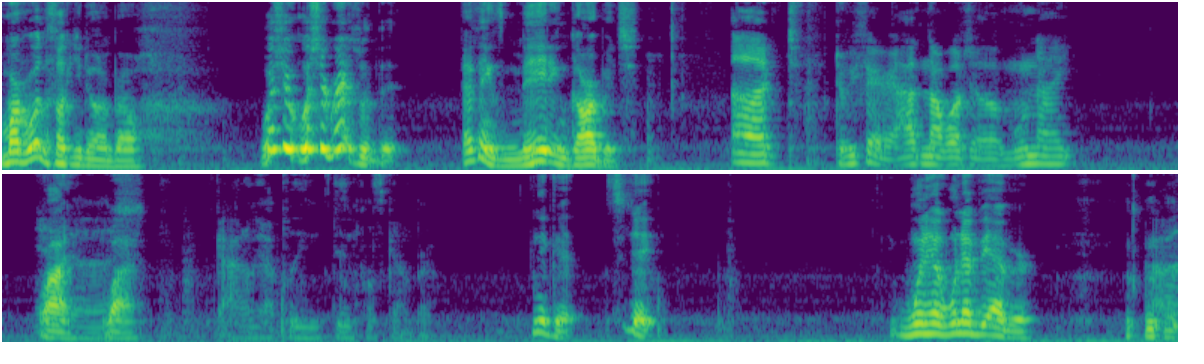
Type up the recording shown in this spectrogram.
Marvel, what the fuck you doing, bro? what's your What's your gripes with it? That thing's mid and garbage. Uh, t- to be fair, I've not watched uh, Moon Knight. And, Why? uh, Why? I don't got playing Disney Plus account, bro. Nigga, CJ. When have when have you ever? uh,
